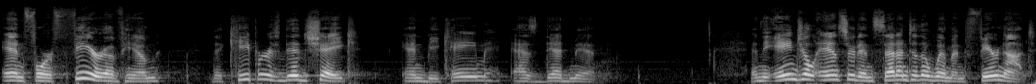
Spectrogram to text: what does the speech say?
And for fear of him, the keepers did shake and became as dead men. And the angel answered and said unto the women, Fear not,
